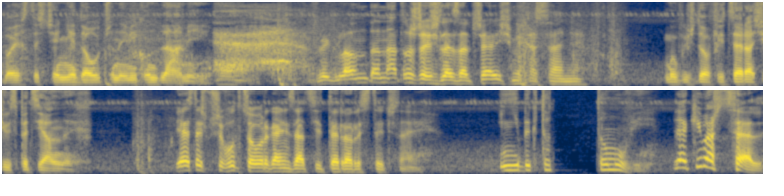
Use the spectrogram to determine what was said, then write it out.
Bo jesteście niedouczonymi kundlami. Wygląda na to, że źle zaczęliśmy, Hasanie. Mówisz do oficera sił specjalnych. Jesteś przywódcą organizacji terrorystycznej. I niby kto to mówi? Jaki masz cel,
